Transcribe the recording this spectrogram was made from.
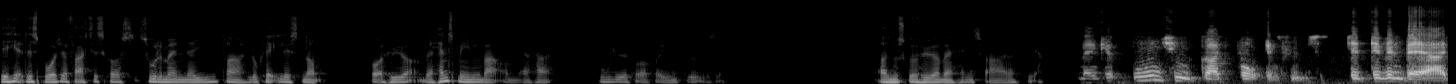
Det her, det spurgte jeg faktisk også Suleiman Naim fra Lokallisten om, for at høre, hvad hans mening var, om man har mulighed for at få indflydelse. Og nu skal jeg høre, hvad han svarede her. Man kan uden tvivl godt få indflydelse. Det, det, vil, være,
